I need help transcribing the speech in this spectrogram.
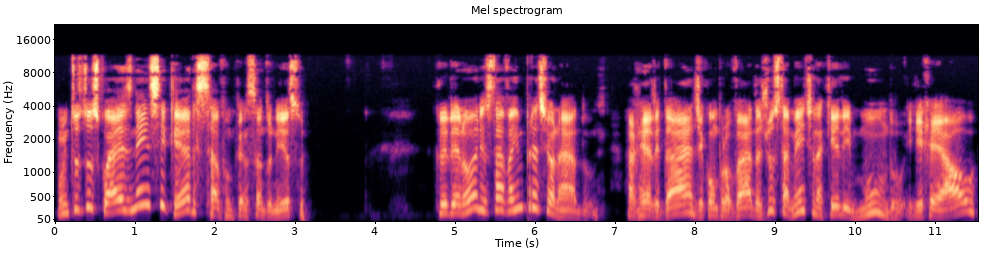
muitos dos quais nem sequer estavam pensando nisso. Clidenor estava impressionado. A realidade, comprovada justamente naquele mundo irreal,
